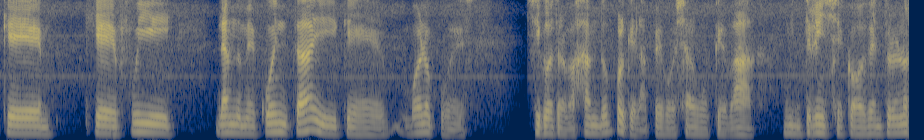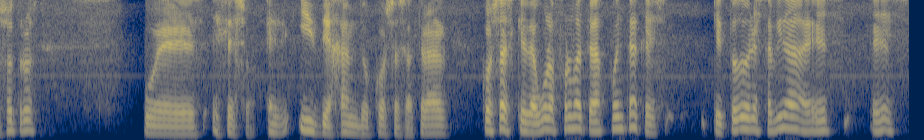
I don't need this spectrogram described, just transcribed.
que, que fui dándome cuenta y que, bueno, pues sigo trabajando porque el apego es algo que va muy intrínseco dentro de nosotros, pues es eso, el ir dejando cosas atrás, cosas que de alguna forma te das cuenta que es que todo en esta vida es, es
